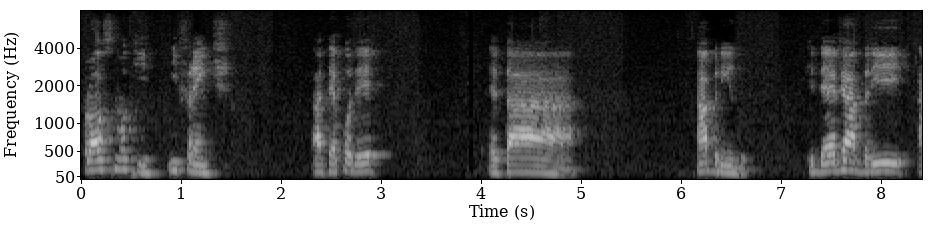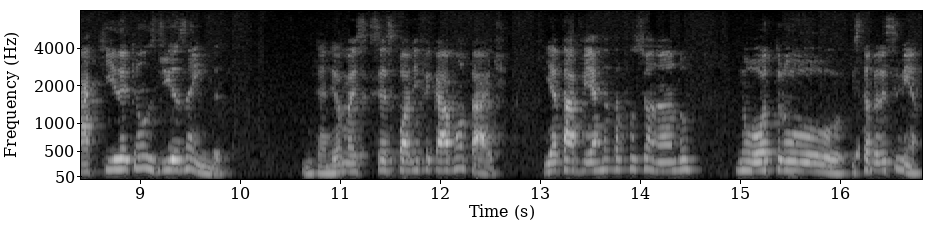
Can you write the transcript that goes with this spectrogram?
próximo aqui, em frente. Até poder estar tá abrindo. Que deve abrir aqui daqui a uns dias ainda. Entendeu? Mas que vocês podem ficar à vontade. E a taverna está funcionando no outro estabelecimento.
